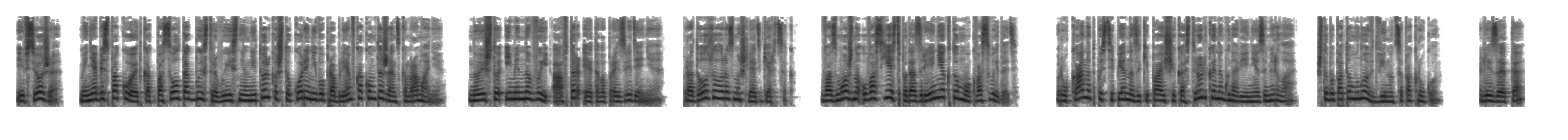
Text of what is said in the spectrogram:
И все же, меня беспокоит, как посол так быстро выяснил не только, что корень его проблем в каком-то женском романе, но и что именно вы автор этого произведения. Продолжил размышлять герцог. Возможно, у вас есть подозрение, кто мог вас выдать. Рука над постепенно закипающей кастрюлькой на мгновение замерла, чтобы потом вновь двинуться по кругу. «Лизетта»,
